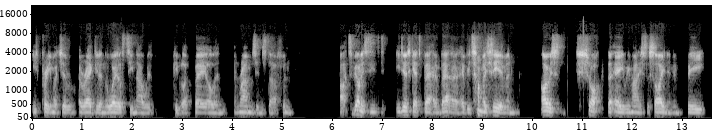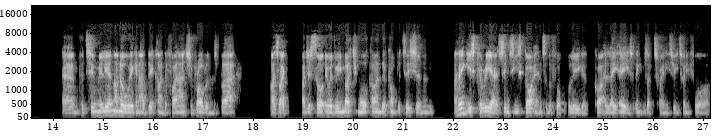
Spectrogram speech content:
he's pretty much a, a regular in the Wales team now with people like Bale and, and Ramsey and stuff. And uh, to be honest, he, he just gets better and better every time I see him. And I was shocked that A, we managed to sign him, and B, um, for two million. I know we're going to have their kind of financial problems, but I was like, I just thought there would be much more kind of competition. And I think his career, since he's got into the Football League at quite a late age, I think it was like 23, 24,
